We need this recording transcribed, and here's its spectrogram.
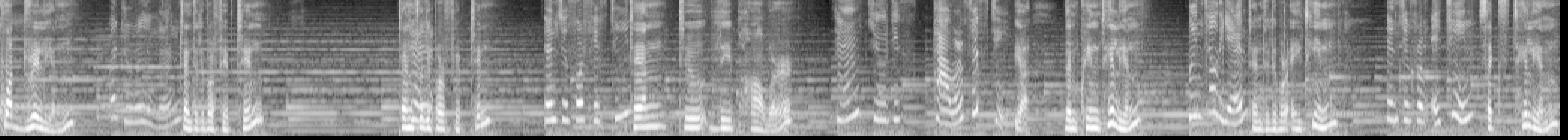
quadrillion, Quadrillion. 10 to the power 15. 10 to the power 15. 10 to 450. 10 to the power. 10 to the power 50. Yeah. Then quintillion, Quintillion. 10 to the power 18. 10 to from 18. Sextillion,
